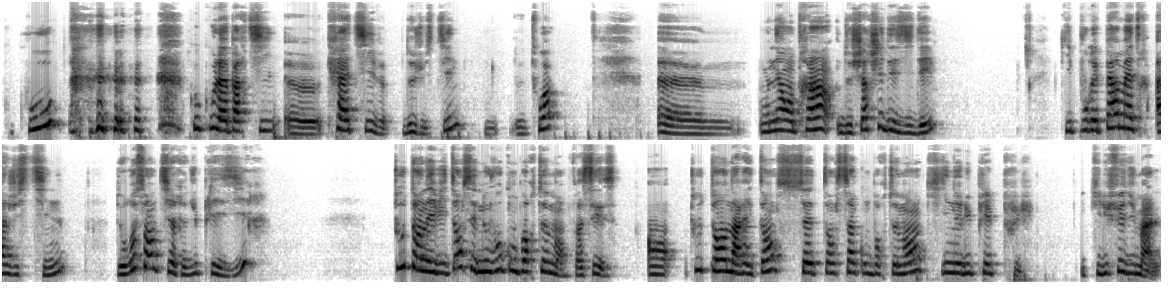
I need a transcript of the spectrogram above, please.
coucou, coucou la partie euh, créative de Justine, de toi. Euh, on est en train de chercher des idées qui pourraient permettre à Justine de ressentir du plaisir tout en évitant ces nouveaux comportements. Enfin, c'est en tout en arrêtant cet ancien comportement qui ne lui plaît plus et qui lui fait du mal.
